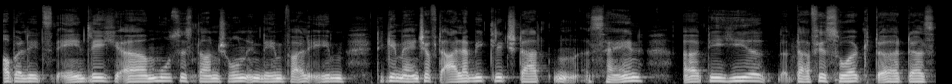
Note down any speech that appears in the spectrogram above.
aber letztendlich äh, muss es dann schon in dem Fall eben die Gemeinschaft aller Mitgliedstaaten sein, äh, die hier dafür sorgt, äh, dass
